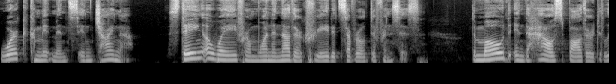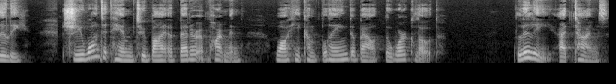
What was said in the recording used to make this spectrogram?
work commitments in China. Staying away from one another created several differences. The mold in the house bothered Lily. She wanted him to buy a better apartment while he complained about the workload. Lily at times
